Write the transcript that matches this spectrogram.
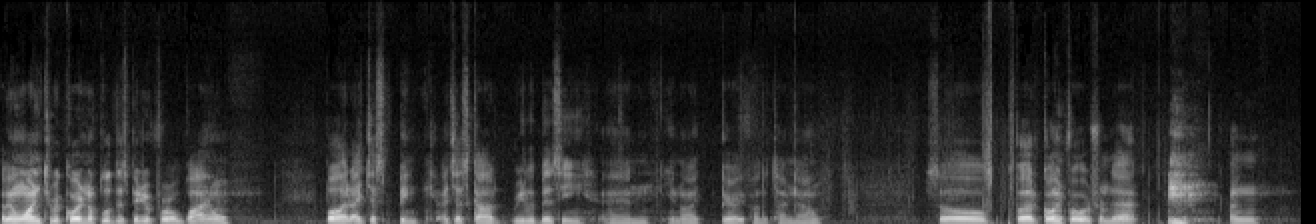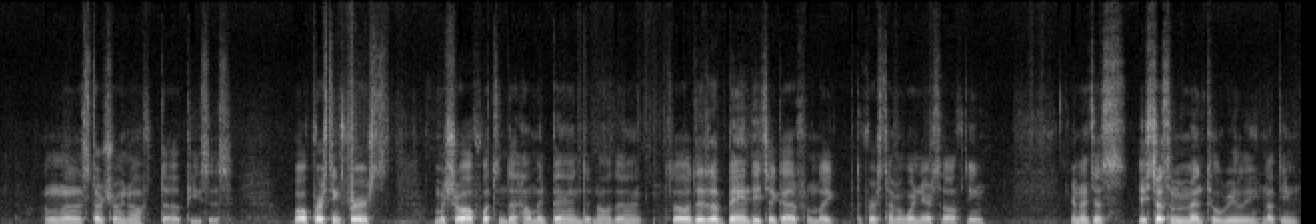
I've been wanting to record and upload this video for a while. But I just been, I just got really busy and, you know, I barely found the time now. So, but going forward from that, I'm, I'm gonna start showing off the pieces. Well, first things first, I'm gonna show off what's in the helmet band and all that. So this is a bandage I got from like the first time I went airsofting, and I just it's just a memento really, nothing,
